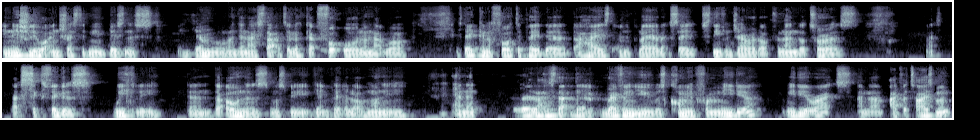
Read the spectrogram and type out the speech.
initially what interested me in business in general. And then I started to look at football and like, well, if they can afford to pay the, the highest earning player, let's say Steven Gerrard or Fernando Torres, that's, that's six figures weekly then the owners must be getting paid a lot of money. and then I realized that the revenue was coming from media, media rights, and um, advertisement.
